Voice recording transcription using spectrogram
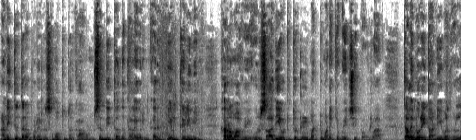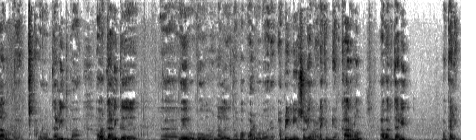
அனைத்து தரப்பினரின் சமத்துவத்திற்காகவும் சிந்தித்த அந்த தலைவரின் கருத்தியல் தெளிவின் காரணமாகவே ஒரு சாதிய வட்டத்திற்குள் மட்டும் அடைக்க முயற்சிப்பவர்களால் தலைமுறை தாண்டியும் அது இல்லாமல் போயிடும் அவர் ஒரு தலித் பா அவர் தலித்து உயர்வுக்கும் நல்லது தான்ப்பா பாடுபடுவார். அப்படின்னு நீங்கள் சொல்லி அவர் அடைக்க முடியாது. காரணம் அவர் தலித் மக்களின்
